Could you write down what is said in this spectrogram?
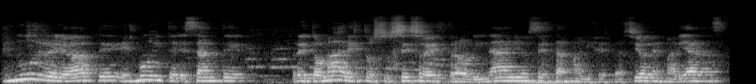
es muy relevante, es muy interesante retomar estos sucesos extraordinarios, estas manifestaciones marianas,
